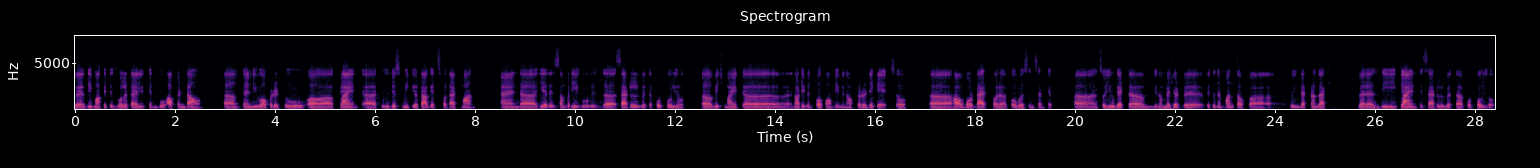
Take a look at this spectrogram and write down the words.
where the market is volatile, it can go up and down. uh, and you offer it to a client uh, to just meet your targets for that month. And uh, here is somebody who is uh, saddled with a portfolio uh, which might uh, not even perform even after a decade. So, how about that for a perverse incentive? so you get um, you know measured within a month of doing that transaction, whereas the client is saddled with a portfolio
